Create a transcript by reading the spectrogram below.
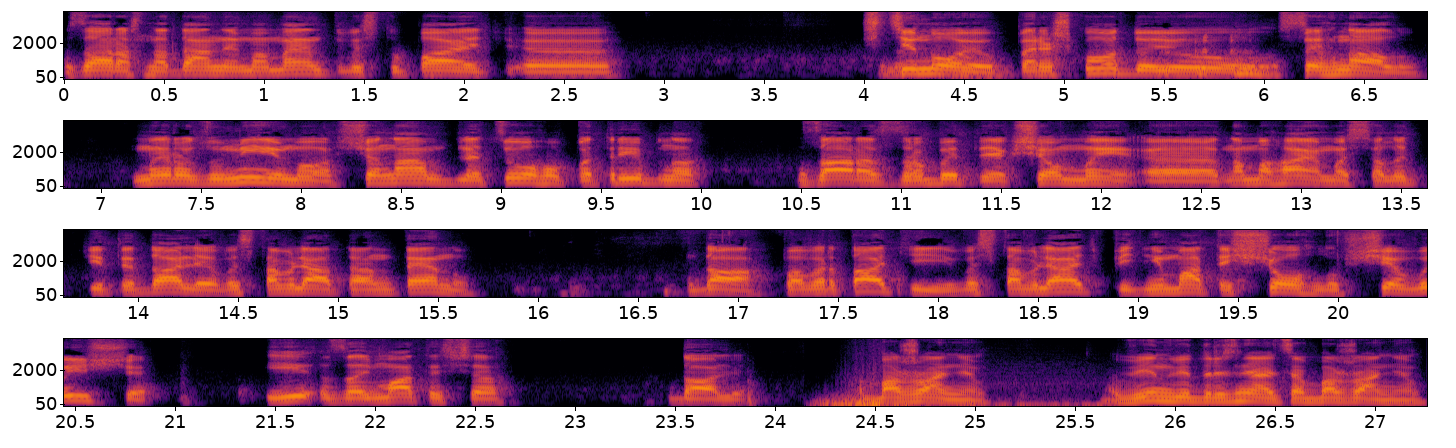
зараз на даний момент виступають е, стіною, перешкодою сигналу. Ми розуміємо, що нам для цього потрібно зараз зробити, якщо ми е, намагаємося летіти далі, виставляти антенну, да, повертати її, виставляти, піднімати щоглу ще вище і займатися далі. Бажанням. Він відрізняється бажанням.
